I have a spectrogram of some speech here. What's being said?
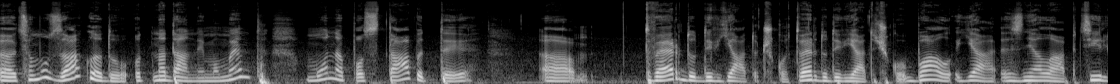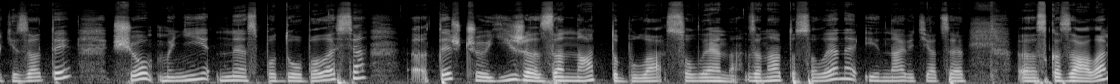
Е, Цьому закладу, от на даний момент, можна поставити е, тверду дев'яточку. Тверду дев'яточку. Бал я зняла б тільки за те, що мені не сподобалося е, те, що їжа занадто була солена. Занадто солена, і навіть я це е, сказала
